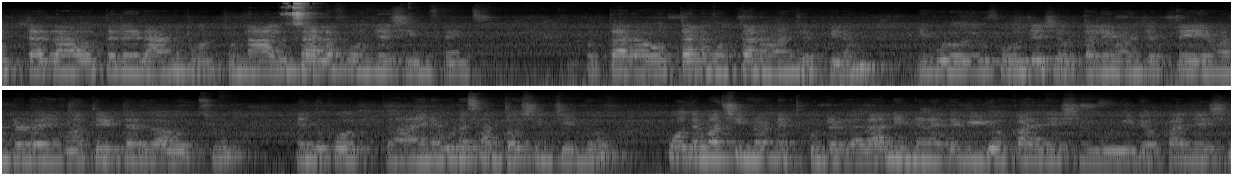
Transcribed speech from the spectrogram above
వస్తారా వస్తలేరా అని ఇప్పుడు నాలుగు సార్లు ఫోన్ చేసింది ఫ్రెండ్స్. వస్తారా? వస్తాను వస్తాను అని చెప్పినాం. ఇప్పుడు ఫోన్ చేసి వస్తలేమని చెప్తే ఏమంటాడో ఏమో తిడతాడు కావచ్చు. ఎందుకు ఆయన కూడా సంతోషించిండు. పోతే మా చిన్నోడిని ఎత్తుకుంటాడు కదా. నిన్ననైతే వీడియో కాల్ చేసిండు. వీడియో కాల్ చేసి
